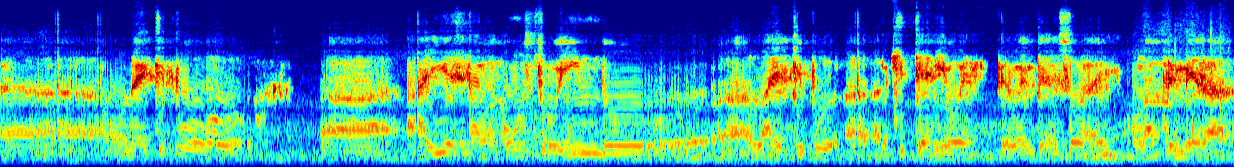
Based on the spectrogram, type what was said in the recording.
uh, un equipo uh, ahí estaba construyendo, la equipo que tenía hoy, pero empezó ahí con la primera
